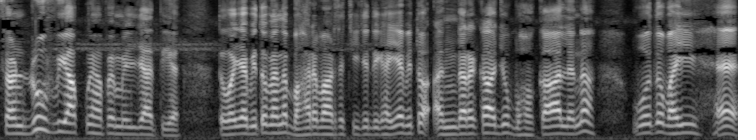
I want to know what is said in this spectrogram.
सनरूफ भी आपको यहाँ पे मिल जाती है। तो भाई, अभी तो मैंने बाहर बाहर से चीज़ें दिखाई है, अभी तो अंदर का जो भौकाल है ना, वो तो भाई है।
